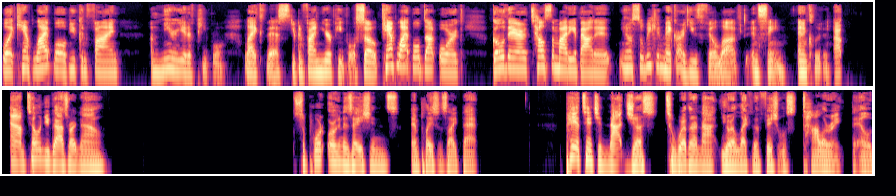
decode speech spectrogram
Well, at Camp Lightbulb, you can find a myriad of people like this. You can find your people. So camplightbulb.org. Go there, tell somebody about it, you know, so we can make our youth feel loved and seen and included. And I'm telling you guys right now, support organizations and places like that. Pay attention not just to whether or not your elected officials tolerate the L-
